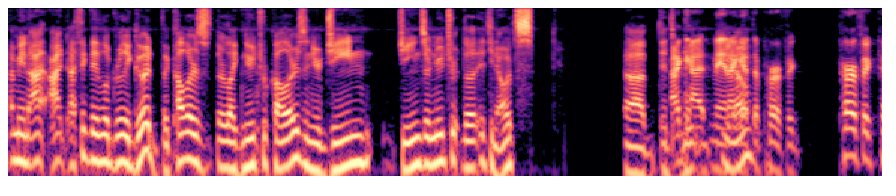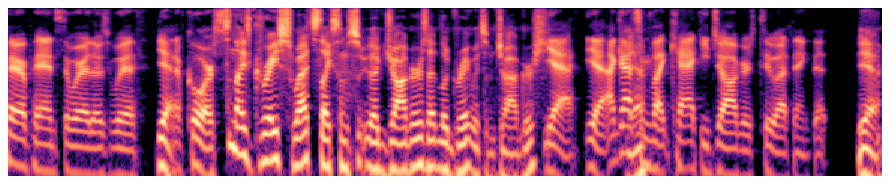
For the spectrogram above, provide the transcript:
I mean, I, I I think they look really good. The colors they're like neutral colors, and your jean jeans are neutral. The it, you know it's. Uh, it's, I got man, you I got the perfect, perfect pair of pants to wear those with. Yeah. and of course, some nice gray sweats, like some like joggers that look great with some joggers. yeah, yeah. I got Yeah. some like khaki joggers too. I think that yeah,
